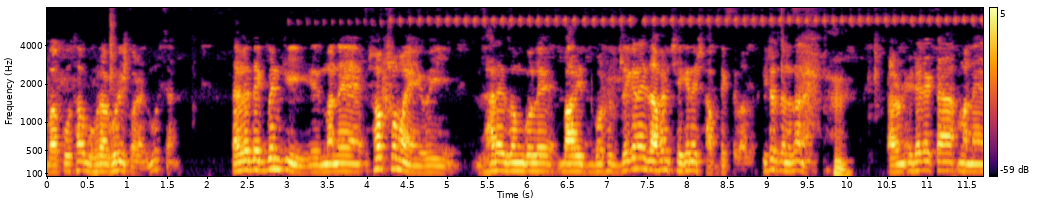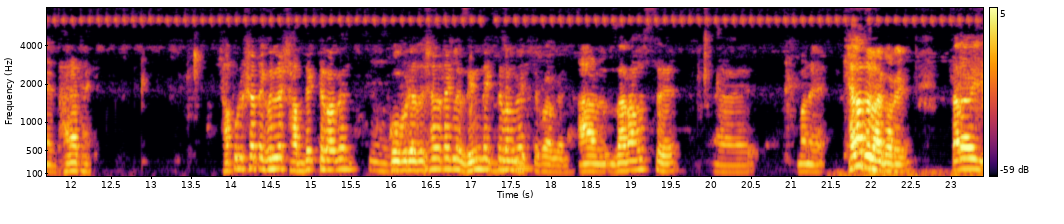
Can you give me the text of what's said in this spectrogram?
বা কোথাও ঘোরাঘুরি করেন বুঝছেন? তাহলে দেখবেন কি মানে সব সময় ওই ঝাড়ে জঙ্গলে বাড়ি বসত যেখানে যাবেন সেখানে সাপ দেখতে পাবেন। কিসের জন্য জানেন? কারণ এটার একটা মানে ধারা থাকে। সাপুরের সাথে ঘুরলে সাপ দেখতে পাবেন কবিরাজের সাথে থাকলে জিন দেখতে পাবেন। দেখতে পাবেন। আর যারা হচ্ছে আহ, মানে খেলাধুলা করে তারা ওই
